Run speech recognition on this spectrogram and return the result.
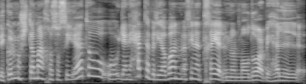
لكل مجتمع خصوصياته ويعني حتى باليابان ما فينا نتخيل إنه الموضوع بهال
